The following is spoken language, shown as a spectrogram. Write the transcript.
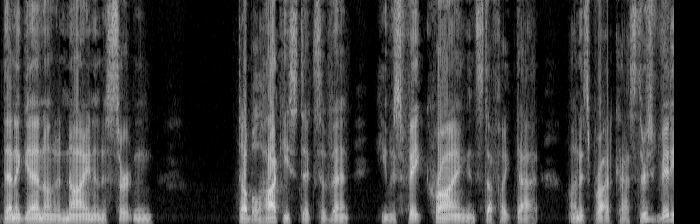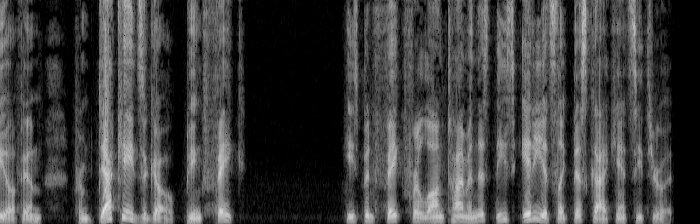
Then again on a nine and a certain double hockey sticks event, he was fake crying and stuff like that on his broadcast. There's video of him from decades ago being fake. He's been fake for a long time, and this these idiots like this guy can't see through it.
